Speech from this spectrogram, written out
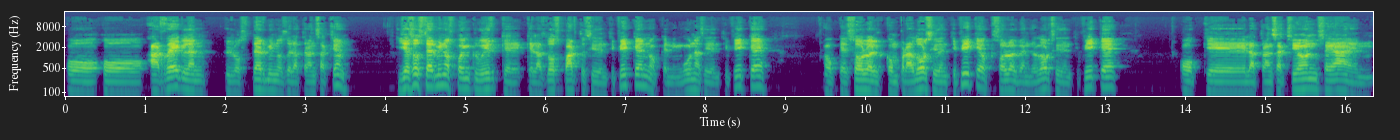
o, arreglan los términos de la transacción. Y esos términos pueden incluir que, las dos partes se identifiquen o que ninguna se identifique, o que solo el comprador se identifique, o que solo el vendedor se identifique, o que la transacción sea en,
